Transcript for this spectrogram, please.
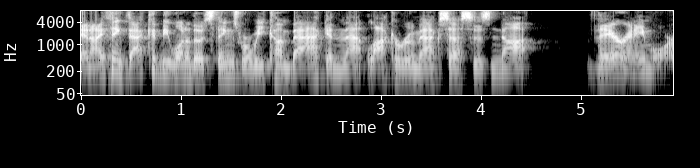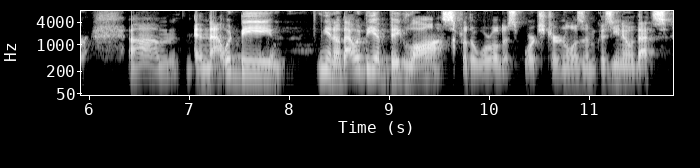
and I think that could be one of those things where we come back and that locker room access is not there anymore. Um, and that would be you know that would be a big loss for the world of sports journalism because you know that's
